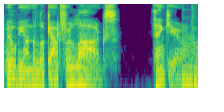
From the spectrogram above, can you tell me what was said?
We'll be on the lookout for logs. Thank you.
